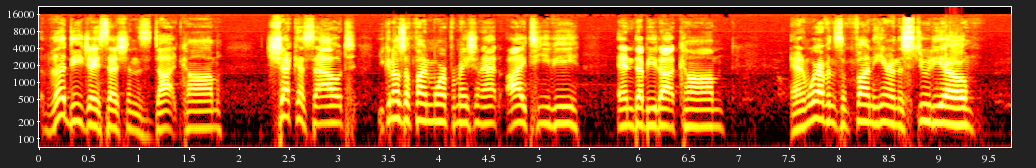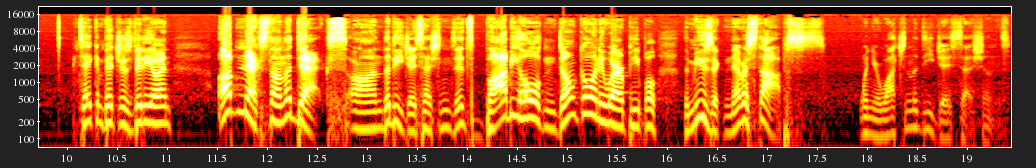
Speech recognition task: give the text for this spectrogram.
thedjsessions.com. Check us out. You can also find more information at itvnw.com. And we're having some fun here in the studio, taking pictures, videoing. Up next on the decks on the DJ sessions, it's Bobby Holden. Don't go anywhere, people. The music never stops when you're watching the DJ sessions.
